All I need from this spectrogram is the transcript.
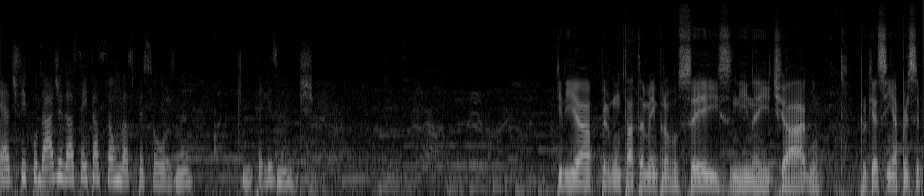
é a dificuldade da aceitação das pessoas, né? Infelizmente. Queria perguntar também para vocês, Nina e Thiago, porque assim, a, percep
